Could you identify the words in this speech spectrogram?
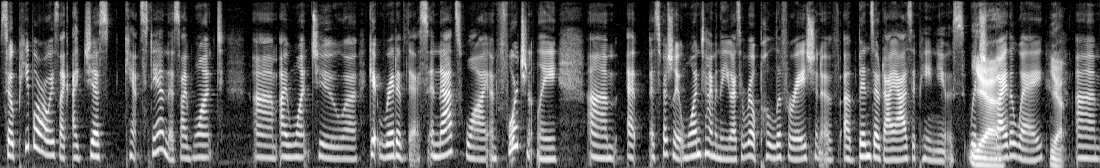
So people are always like, I just can't stand this. I want. Um, I want to uh, get rid of this, and that's why, unfortunately, um, at, especially at one time in the U.S., a real proliferation of, of benzodiazepine use, which, Yeah. by the way, Yeah. um,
